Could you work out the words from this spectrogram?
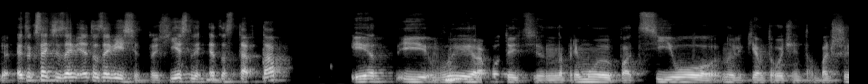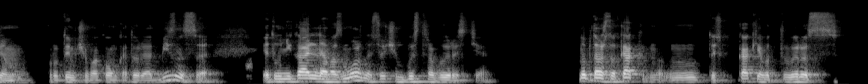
Это, кстати, это зависит. То есть, если это стартап, и, и вы работаете напрямую под CEO, ну или кем-то очень там большим, крутым чуваком, который от бизнеса, это уникальная возможность очень быстро вырасти. Ну, потому что как, ну, то есть как я вот вырос,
